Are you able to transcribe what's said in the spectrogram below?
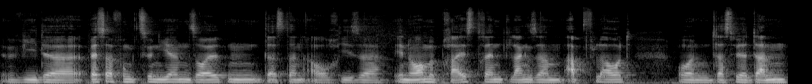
wieder besser funktionieren sollten, dass dann auch dieser enorme Preistrend langsam abflaut und dass wir dann,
